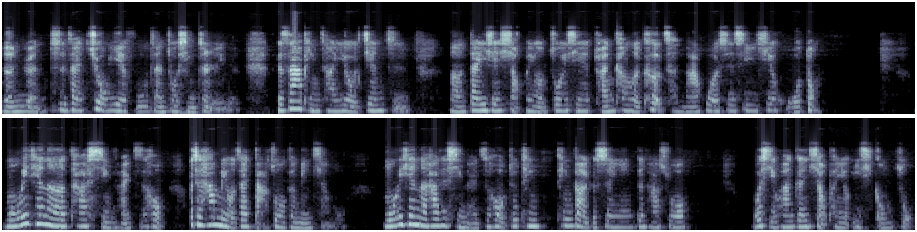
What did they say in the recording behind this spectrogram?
人员，是在就业服务站做行政人员，可是他平常也有兼职，嗯，带一些小朋友做一些团康的课程啊，或者是是一些活动。某一天呢，他醒来之后，而且他没有在打坐跟冥想哦。某一天呢，他在醒来之后，就听听到一个声音跟他说：“我喜欢跟小朋友一起工作。”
